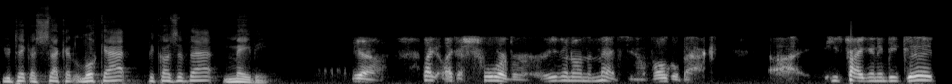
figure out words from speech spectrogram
you take a second look at because of that? Maybe. Yeah, like like a Schwarber or even on the Mets, you know, Vogelbach. Uh, he's probably going to be good.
